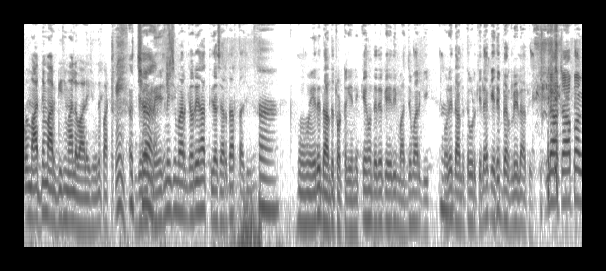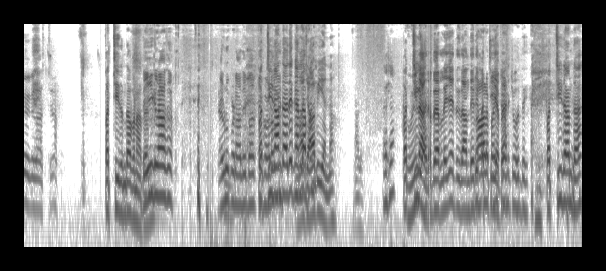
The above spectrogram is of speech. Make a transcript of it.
ਉਹ ਮੱਝ ਮਰ ਗਈ ਸੀ ਮੈਂ ਲਵਾ ਲਈ ਸੀ ਉਹਦੇ ਪੱਟ ਕੇ। ਜਿਵੇਂ ਅੱਛਾ ਗਣੇਸ਼ ਨਹੀਂ ਸੀ ਮਰ ਗਿਆ ਉਹਦੇ ਹਾਥੀ ਦਾ ਸਿਰ ਧਰਤਾ ਸੀ। ਹਾਂ। ਹੁਣ ਇਹਦੇ ਦੰਦ ਟੁੱਟ ਗਏ ਨਿੱਕੇ ਹੁੰਦੇ ਤੇ ਕਿਸੇ ਦੀ ਮੱਝ ਮਰ ਗਈ ਉਹਦੇ ਦੰਦ ਤੋੜ ਕੇ ਲਿਆ ਕੇ ਇਹਦੇ ਬਿਰਲੇ ਲਾਤੇ। ਲੈ ਚਾਹ ਪਾ ਕੇ ਗਲਾਸ ਚ। 25 ਦੰਦਾ ਬਣਾਤਾ ਗਲਾਸ। ਇਹਨੂੰ ਪੜਾ ਦੇ ਬਾਕੀ 25 ਦੰਦ ਇਹਦੇ ਕਹਿੰਦਾ ਚਾਹ ਪੀ ਜੰਨਾ ਅੱਛਾ। 25 ਲੱਗਦਾ ਬਿਰਲੇ ਜੇ ਦੰਦ ਇਹਦੇ 25 ਆ ਭੈਣ ਚੋਦ ਦੇ। 25 ਦੰਦ ਆ।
